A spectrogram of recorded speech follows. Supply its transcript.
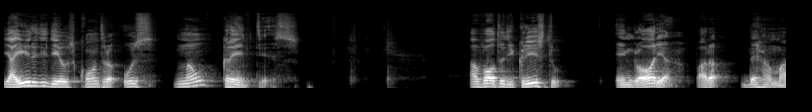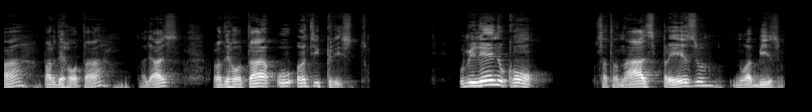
e a ira de Deus contra os não crentes. A volta de Cristo em glória para derramar, para derrotar, aliás, para derrotar o anticristo. O milênio com Satanás preso no abismo,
